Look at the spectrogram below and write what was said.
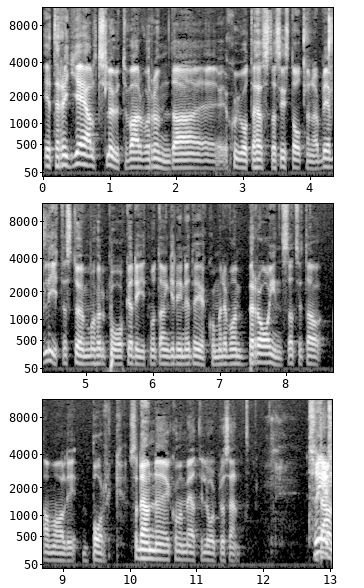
ett rejält slutvarv och runda 7-8 hästar sista 800 Blev lite stum och höll på att åka dit mot Angelina Deko Men det var en bra insats utav Amalie Bork Så den eh, kommer med till låg procent Tre Dansk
